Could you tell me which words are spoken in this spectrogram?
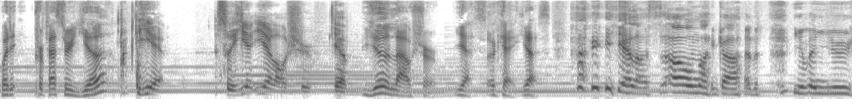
What Professor Ye? Ye. So Ye Ye 老师. Yep. Ye Lao Shi. Yes. Okay. Yes. Yellow. Oh my God. Even you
